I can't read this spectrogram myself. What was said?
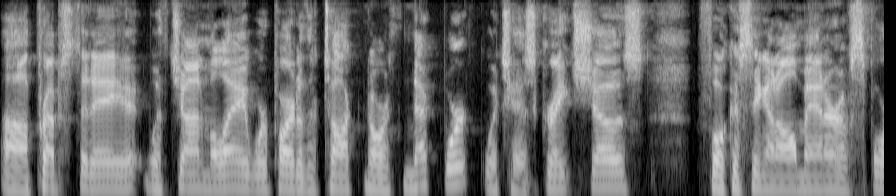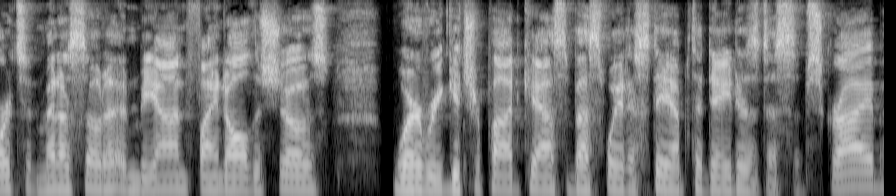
Uh, Preps today with John Millea. We're part of the Talk North Network, which has great shows focusing on all manner of sports in Minnesota and beyond. Find all the shows wherever you get your podcasts. The best way to stay up to date is to subscribe.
